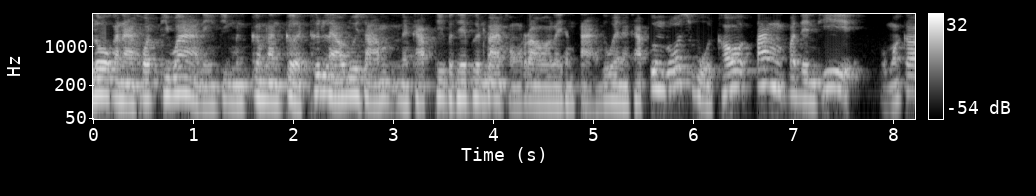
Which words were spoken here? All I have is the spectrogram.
โลกอนาคตที่ว่าเนี่ยจริงๆ มันกำลังเกิดขึ้นแล้วด้วยซ้ำนะครับที่ประเทศเพื่อนบ้านของเราอะไรต่างๆด้วยนะครับคุณโรสบูดเขาตั้งประเด็นที่ผมว่าก็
